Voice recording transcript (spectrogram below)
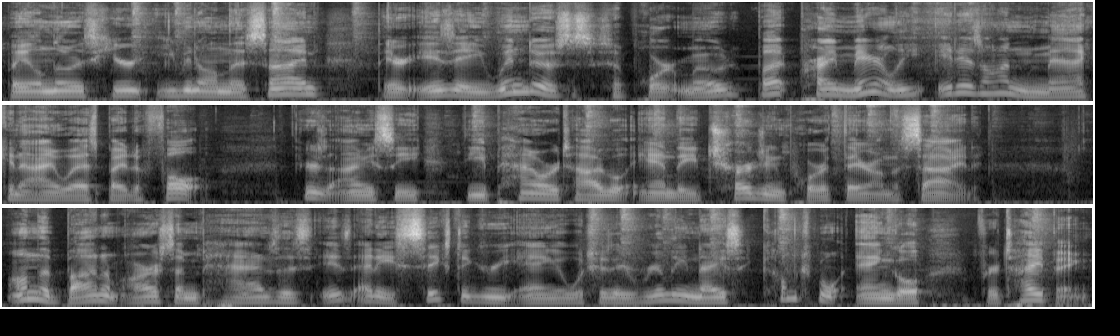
But you'll notice here, even on this side, there is a Windows support mode, but primarily it is on Mac and iOS by default. There's obviously the power toggle and a charging port there on the side. On the bottom are some pads. This is at a 6 degree angle, which is a really nice, comfortable angle for typing.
